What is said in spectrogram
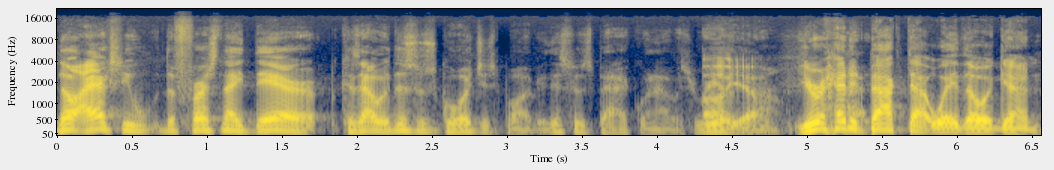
No, I actually the first night there because I was this was gorgeous, Bobby. This was back when I was really. oh yeah. You're headed back that way though again.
